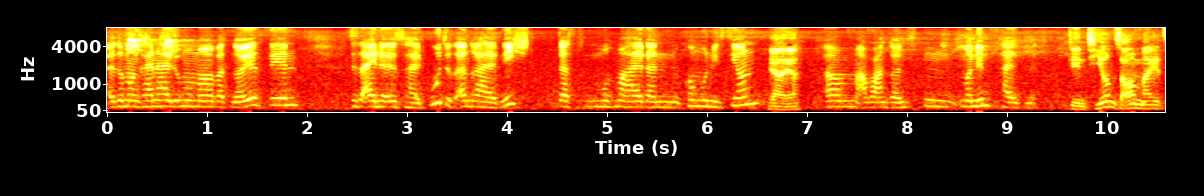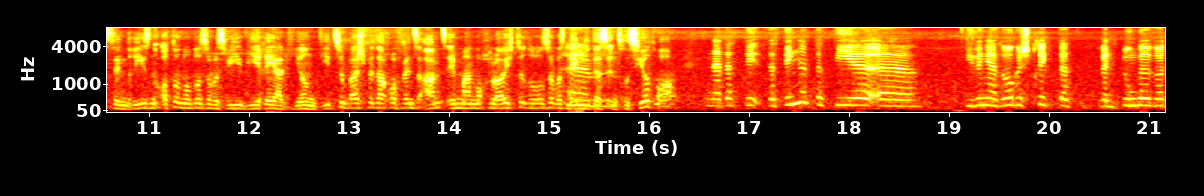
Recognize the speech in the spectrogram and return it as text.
Also man kann halt immer mal was Neues sehen. Das eine ist halt gut, das andere halt nicht. Das muss man halt dann kommunizieren. Ja, ja. Ähm, aber ansonsten, man nimmt es halt mit. Den Tieren, sagen wir mal jetzt den Riesenottern oder sowas, wie, wie reagieren die zum Beispiel darauf, wenn es abends eben mal noch leuchtet oder sowas? Nehmen die Ähm, das interessiert wahr? Na, das, das Ding ist, dass die, äh, die sind ja so gestrickt, dass wenn es dunkel wird,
